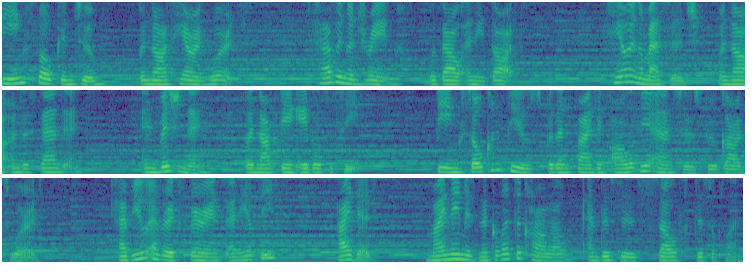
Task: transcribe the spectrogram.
being spoken to but not hearing words, having a dream without any thoughts, hearing a message but not understanding, envisioning but not being able to see, being so confused but then finding all of your answers through God's Word. Have you ever experienced any of these? I did. My name is Nicolette DiCarlo, and this is Self Discipline.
